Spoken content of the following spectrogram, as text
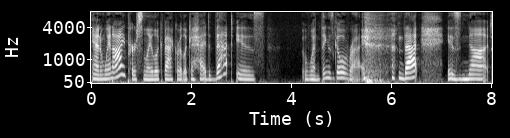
And when I personally look back or look ahead, that is when things go awry. that is not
